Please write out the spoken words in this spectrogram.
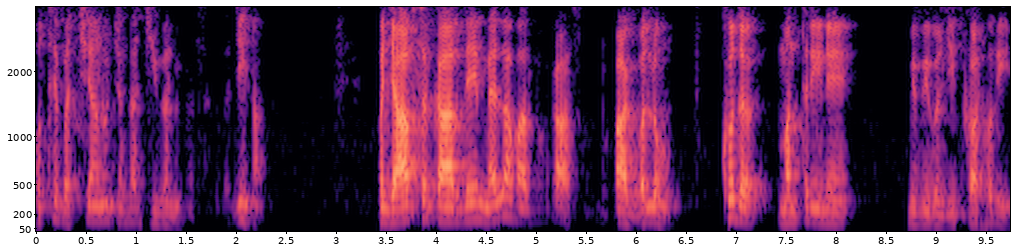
ਉੱਥੇ ਬੱਚਿਆਂ ਨੂੰ ਚੰਗਾ ਜੀਵਨ ਵੀ ਮਿਲ ਸਕਦਾ ਜੀ ਹਾਂ, ਪੰਜਾਬ ਸਰਕਾਰ ਦੇ ਮਹਿਲਾ ਬਾਲ ਵਿਕਾਸ ਵਿਭਾਗ ਵੱਲੋਂ ਖੁਦ ਮੰਤਰੀ ਨੇ ਬੀਬੀ ਬਲਜੀਤ ਕੌਰ ਹੋਰੀ,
